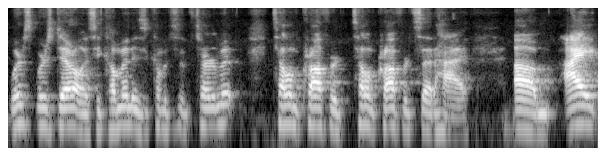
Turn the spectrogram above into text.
where's where's Darrell? Is he coming? Is he coming to the tournament? Tell him Crawford. Tell him Crawford said hi. Um, I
